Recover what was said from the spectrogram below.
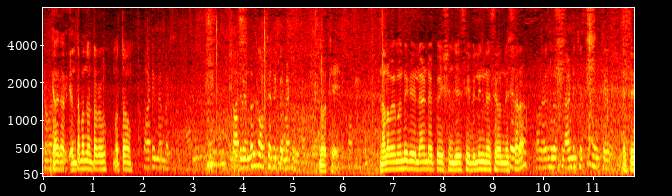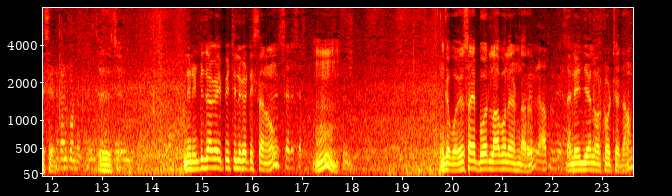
తర్వాత ఎంతమంది ఉంటారు మొత్తం? Forty members forty outside requirement ఉంటాం ఓకే నలభై మందికి ల్యాండ్ అక్విజిషన్ చేసి విల్లింగ్నెస్ ఎవరిని ఇస్తారా? చేసేయండి. నేను ఇంటి జాగా ఇప్పించి ఇల్లు కట్టిస్తాను. సరే సరే. మ్మ్. ఇంకా వ్యవసాయ బోర్ లాభం లేదంటున్నారు. దాన్ని ఏం చేయాలని వర్కౌట్ చేద్దాం.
